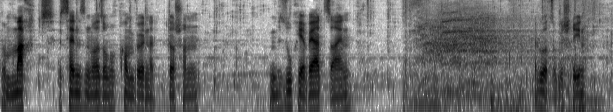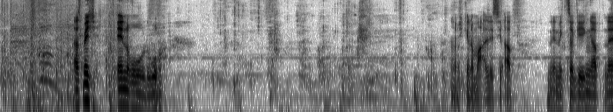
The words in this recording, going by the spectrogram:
so Macht Essenzen oder so bekommen würden, das wird doch schon ein Besuch hier wert sein. Ja, du hast so geschrien. Lass mich in Ruhe, du. Ich gehe noch mal alles hier ab. Ne, nichts dagegen ab, ne?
